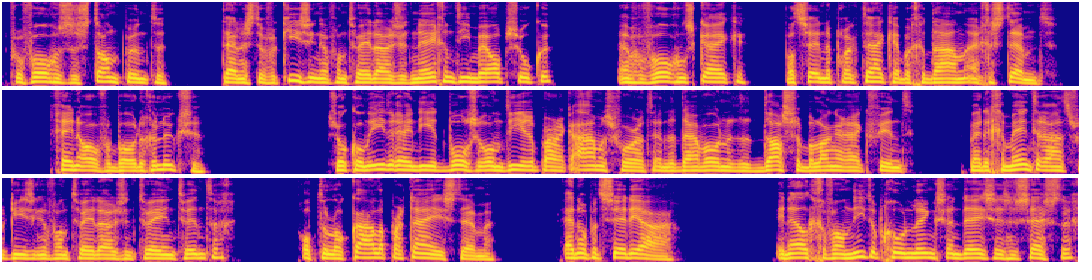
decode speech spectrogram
vervolgens de standpunten tijdens de verkiezingen van 2019 bij opzoeken en vervolgens kijken wat ze in de praktijk hebben gedaan en gestemd. Geen overbodige luxe. Zo kon iedereen die het bos rond Dierenpark Amersfoort en de daar wonende dassen belangrijk vindt bij de gemeenteraadsverkiezingen van 2022 op de lokale partijen stemmen en op het CDA. In elk geval niet op GroenLinks en D66,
